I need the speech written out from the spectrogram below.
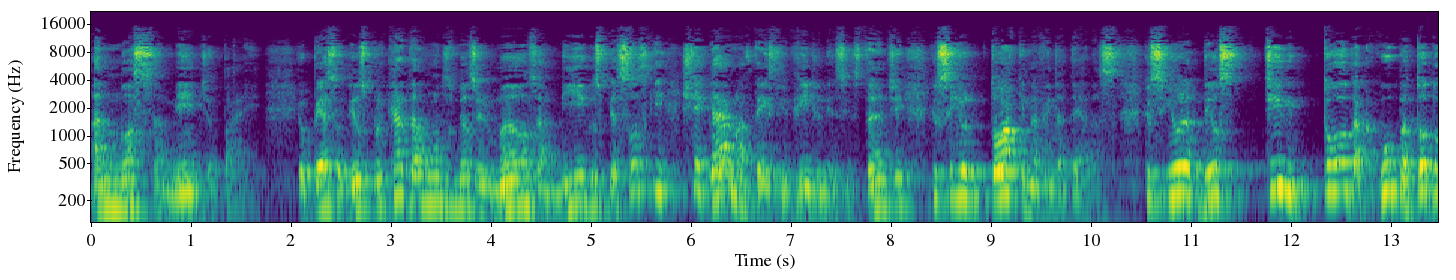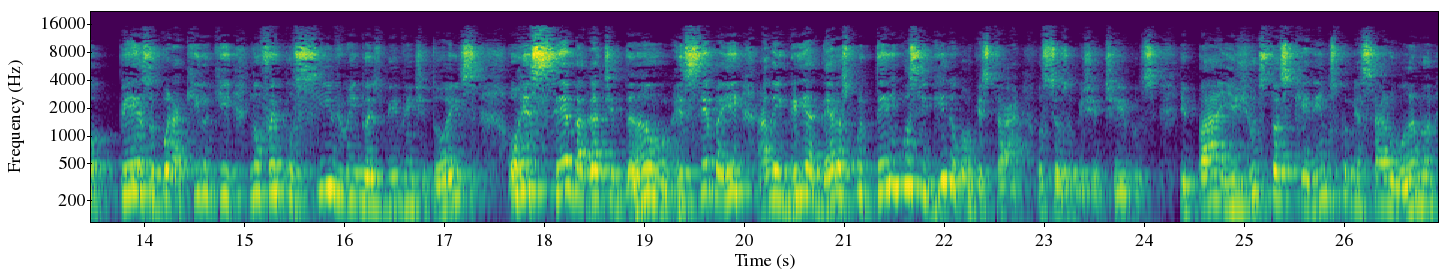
a nossa mente, ó Pai. Eu peço a Deus por cada um dos meus irmãos, amigos, pessoas que chegaram até esse vídeo nesse instante, que o Senhor toque na vida delas. Que o Senhor, Deus, tire toda a culpa, todo o peso por aquilo que não foi possível em 2022, ou receba a gratidão, receba aí a alegria delas por terem conseguido conquistar os seus objetivos. E Pai, juntos nós queremos começar o ano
